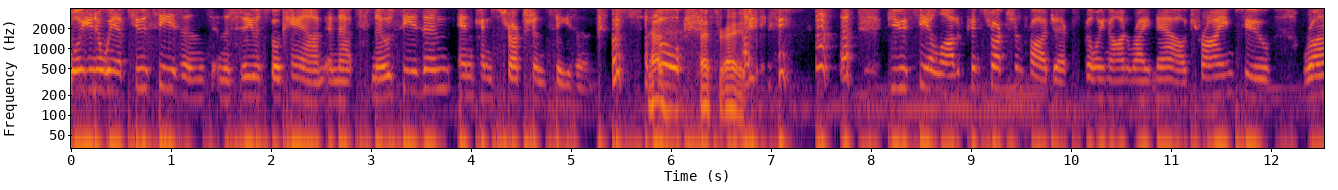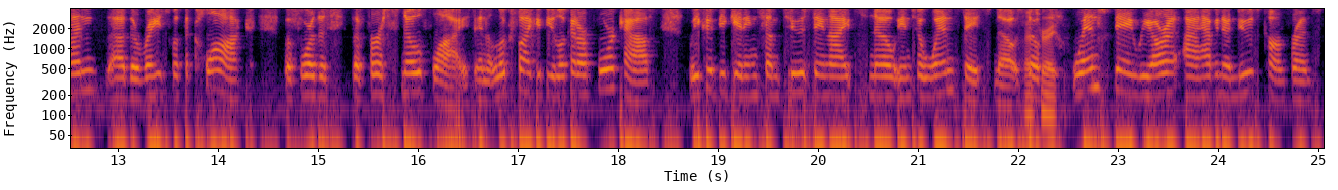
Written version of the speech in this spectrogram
Well, you know, we have two seasons in the city of Spokane, and that's snow season and construction season. so that's right. I, you see a lot of construction projects going on right now, trying to run uh, the race with the clock before the, the first snow flies. And it looks like if you look at our forecast, we could be getting some Tuesday night snow into Wednesday snow. That's so right. Wednesday, we are uh, having a news conference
